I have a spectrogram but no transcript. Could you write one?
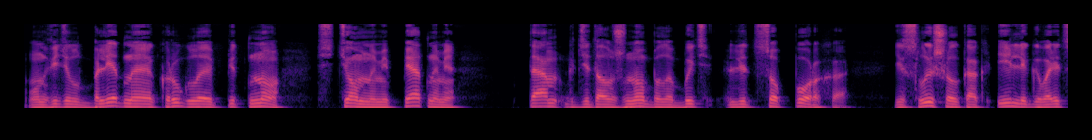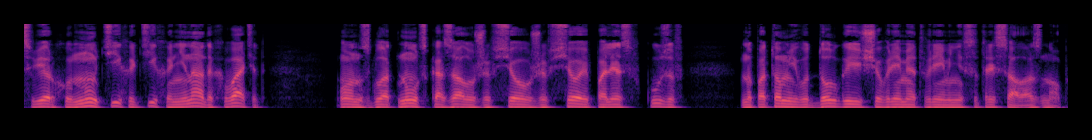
он видел бледное круглое пятно с темными пятнами, там, где должно было быть лицо пороха, и слышал, как Илли говорит сверху «Ну, тихо, тихо, не надо, хватит». Он сглотнул, сказал «Уже все, уже все» и полез в кузов, но потом его долго еще время от времени сотрясал озноб.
